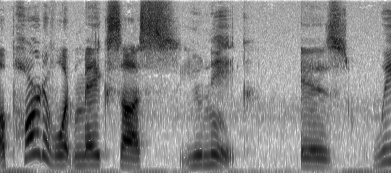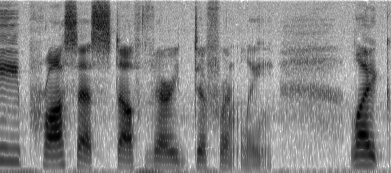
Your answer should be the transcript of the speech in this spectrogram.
a, part of what makes us unique is we process stuff very differently. Like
